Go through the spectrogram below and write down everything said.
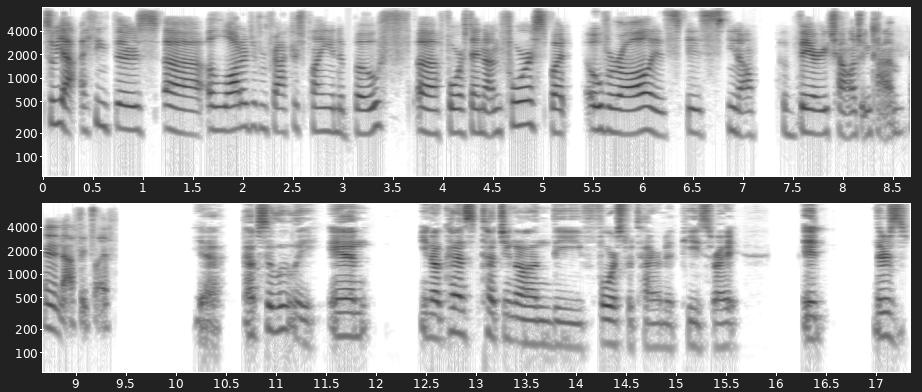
so yeah, I think there's uh, a lot of different factors playing into both uh, forced and unforced, but overall is is you know a very challenging time in an athlete's life. Yeah, absolutely, and you know, kind of touching on the forced retirement piece, right? It there's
